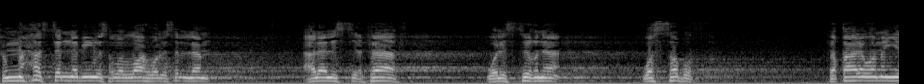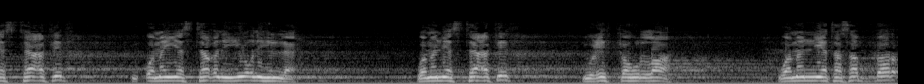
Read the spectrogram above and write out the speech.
ثم حث النبي صلى الله عليه وسلم على الاستعفاف والاستغناء والصبر. فقال ومن يستعفف ومن يستغني يغنه الله. ومن يستعفف يعفه الله. ومن يتصبر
